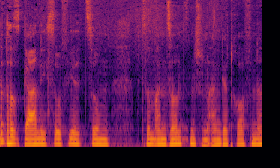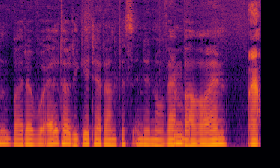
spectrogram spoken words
das gar nicht so viel zum, zum ansonsten schon angetroffenen. Bei der Vuelta, die geht ja dann bis in den November rein. Ja,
